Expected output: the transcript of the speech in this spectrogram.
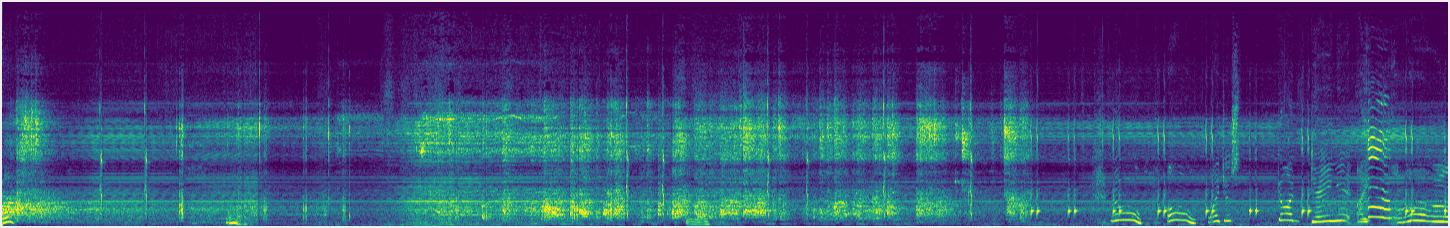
What? No! Oh, I just. God dang it! I. Oh.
